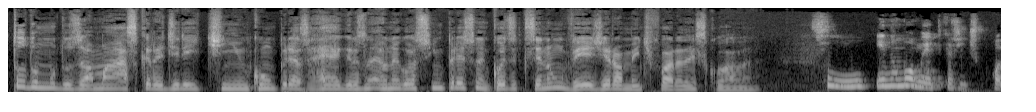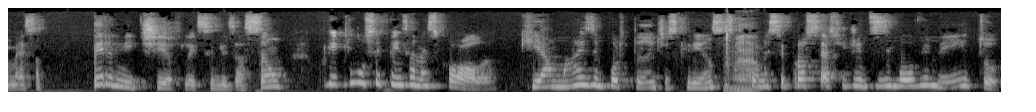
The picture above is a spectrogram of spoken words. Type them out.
todo mundo usa máscara direitinho, cumpre as regras, é um negócio impressionante, coisa que você não vê geralmente fora da escola. Sim, e no momento que a gente começa a permitir a flexibilização, por que, que não se pensa na escola? Que é a mais importante, as crianças é. estão nesse processo de desenvolvimento.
